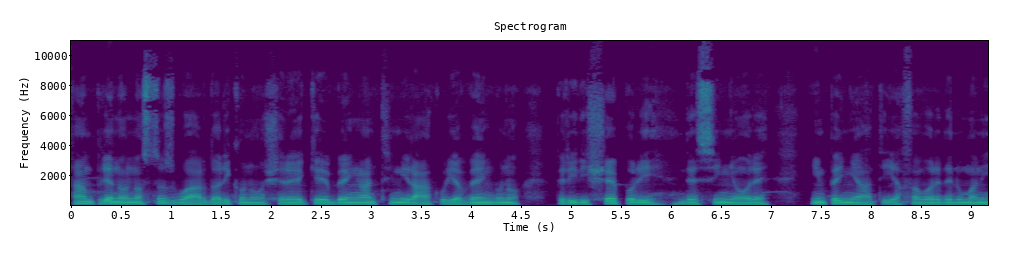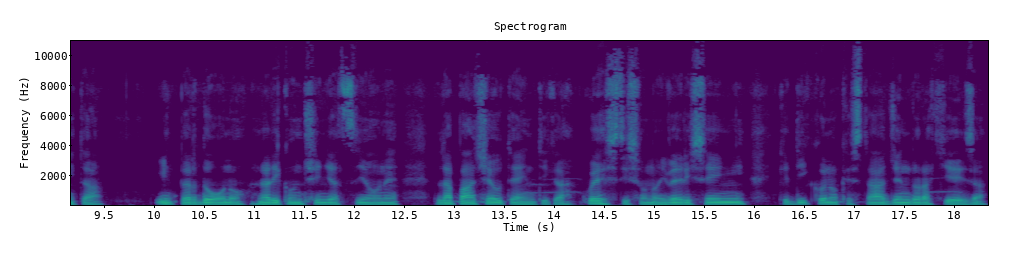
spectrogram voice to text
ampliano il nostro sguardo a riconoscere che ben altri miracoli avvengono per i discepoli del Signore impegnati a favore dell'umanità il perdono, la riconciliazione, la pace autentica. Questi sono i veri segni che dicono che sta agendo la Chiesa.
